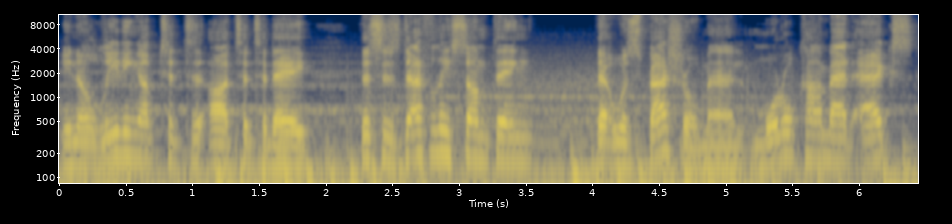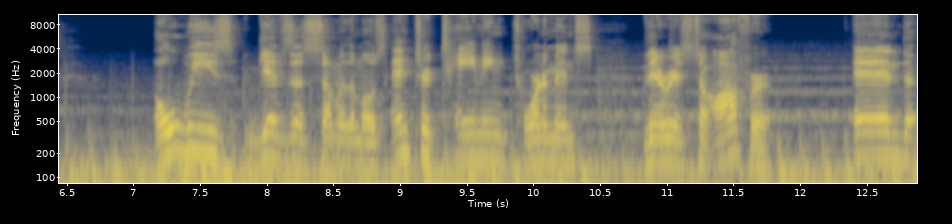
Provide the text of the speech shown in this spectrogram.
You know, leading up to t- uh, to today. This is definitely something that was special, man. Mortal Kombat X always gives us some of the most entertaining tournaments there is to offer. And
